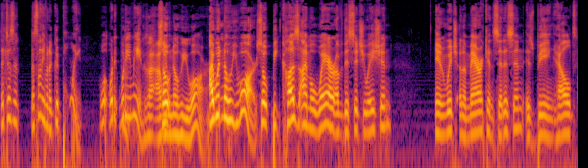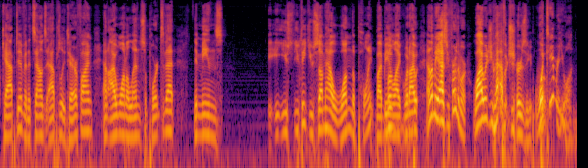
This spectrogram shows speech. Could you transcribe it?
that doesn't. That's not even a good point. What what, what do you mean? Because I, I So- wouldn't know who you are. I wouldn't know who you are. So because I'm aware of this situation in which an American citizen is being held captive and it sounds absolutely terrifying and I want to lend support to that, it means you you think you somehow won the point by being But- like what I and let me ask you furthermore, why would you have a jersey? What team are you on?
